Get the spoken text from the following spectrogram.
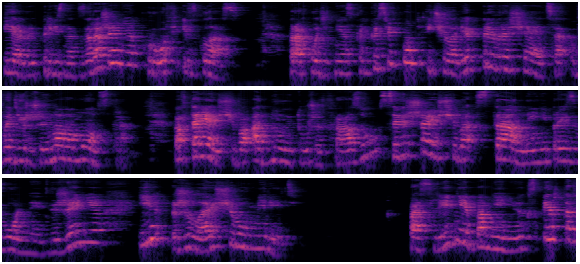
Первый признак заражения – кровь из глаз. Проходит несколько секунд, и человек превращается в одержимого монстра, повторяющего одну и ту же фразу, совершающего странные непроизвольные движения и желающего умереть. Последнее, по мнению экспертов,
